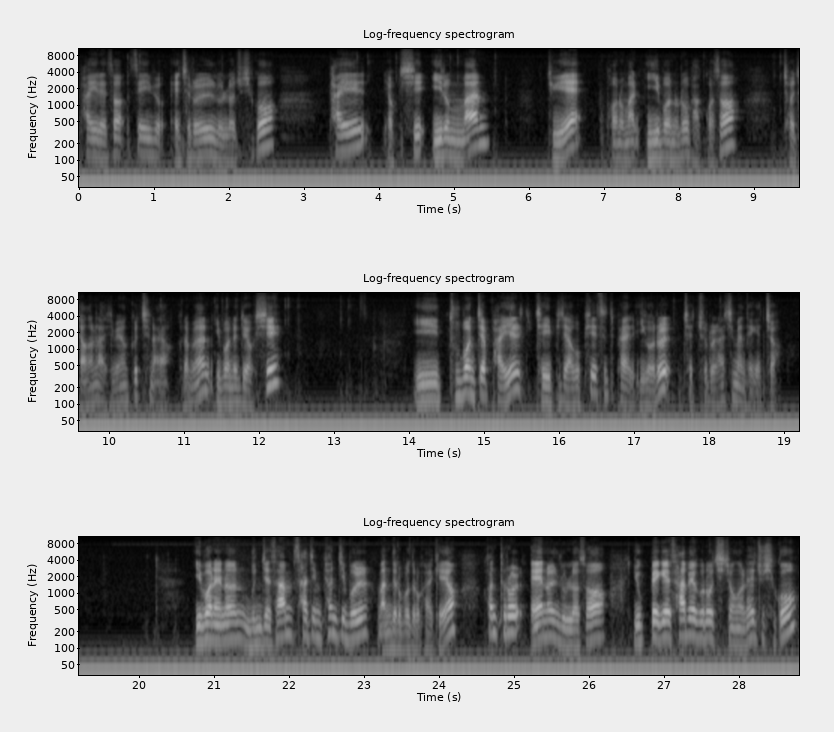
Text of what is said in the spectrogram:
파일에서 세이브 에즈를 눌러주시고 파일 역시 이름만 뒤에 번호만 2번으로 바꿔서 저장을 하시면 끝이 나요. 그러면 이번에도 역시 이 두 번째 파일 JPG하고 PSD 파일 이거를 제출을 하시면 되겠죠 이번에는 문제 3 사진 편집을 만들어 보도록 할게요. 컨트롤 N을 눌러서 600에 400으로 지정을 해 주시고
